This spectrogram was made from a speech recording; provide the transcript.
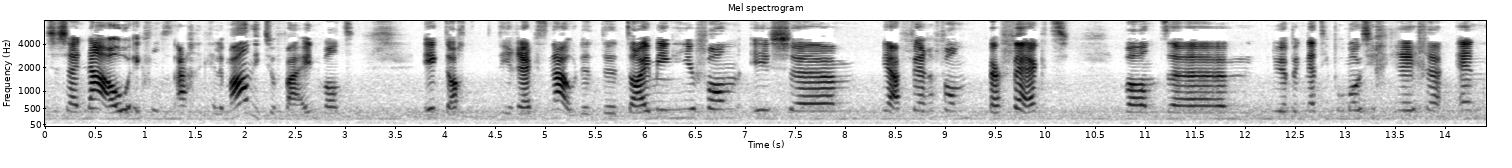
ze zei, nou, ik vond het eigenlijk helemaal niet zo fijn. Want ik dacht direct, nou, de, de timing hiervan is um, ja, verre van perfect. Want uh, nu heb ik net die promotie gekregen en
